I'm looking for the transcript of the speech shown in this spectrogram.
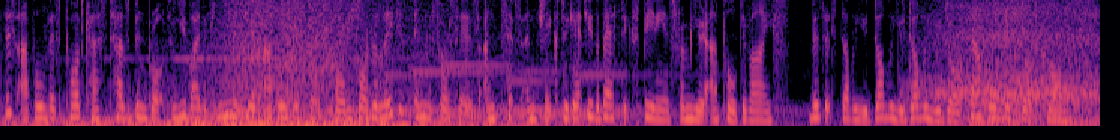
This AppleVis podcast has been brought to you by the community of applevis.com. For the latest in resources and tips and tricks to get you the best experience from your Apple device, visit www.applevis.com.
